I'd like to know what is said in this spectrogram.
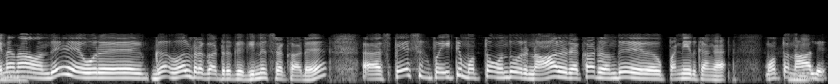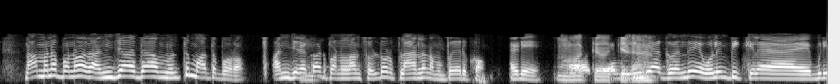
என்னன்னா வந்து ஒரு வேர்ல்ட் ரெக்கார்ட் இருக்கு கின்னஸ் ரெக்கார்டு ஸ்பேஸுக்கு போயிட்டு மொத்தம் வந்து ஒரு நாலு ரெக்கார்டு வந்து பண்ணியிருக்காங்க. மொத்தம் நாலு. நாம என்ன பண்ணோம் அது அஞ்சாவதா மட்டும் மாத்த போறோம். அஞ்சு ரெக்கார்ட் பண்ணலாம்னு சொல்லிட்டு ஒரு பிளான்ல நம்ம போயிருக்கோம். ஓகே இந்தியாவுக்கு வந்து ஒலிம்பிக்ல எப்படி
